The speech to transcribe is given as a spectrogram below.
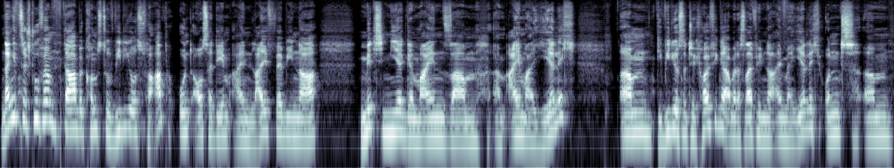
Und dann gibt es eine Stufe, da bekommst du Videos vorab und außerdem ein Live-Webinar mit mir gemeinsam ähm, einmal jährlich. Ähm, die Videos natürlich häufiger, aber das Live-Webinar einmal jährlich und ähm,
